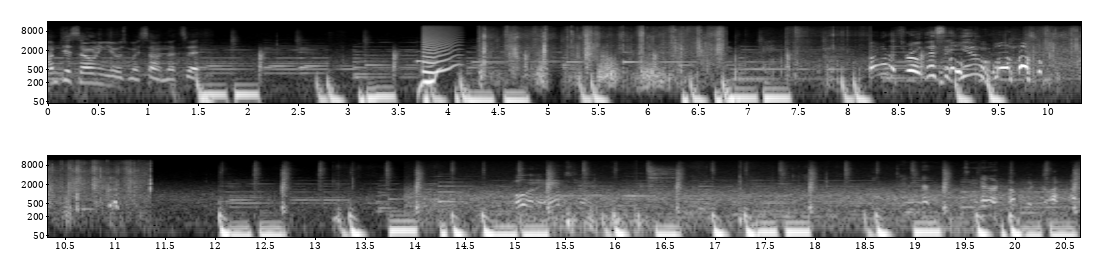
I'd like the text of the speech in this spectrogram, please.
I'm disowning you as my son, that's it. I want to throw this at you. Pulling a hamstring. Up the grass.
